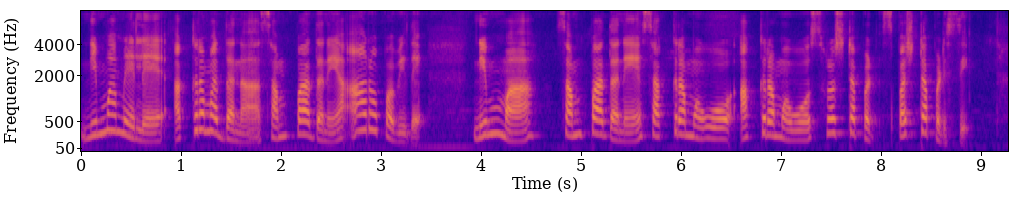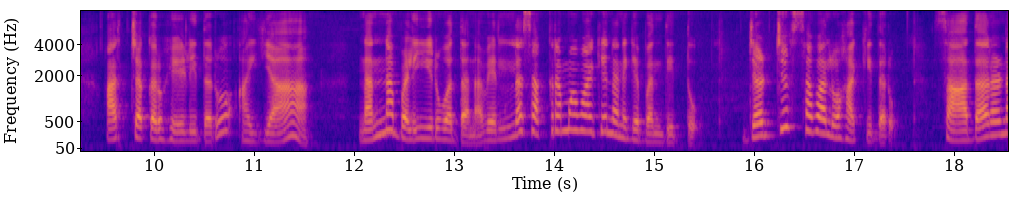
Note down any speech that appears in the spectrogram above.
ನಿಮ್ಮ ಮೇಲೆ ಅಕ್ರಮ ಧನ ಸಂಪಾದನೆಯ ಆರೋಪವಿದೆ. ನಿಮ್ಮ ಸಂಪಾದನೆ ಸಕ್ರಮವೋ ಅಕ್ರಮವೋ ಸ್ಪಷ್ಟಪಡಿ ಸ್ಪಷ್ಟಪಡಿಸಿ. ಅರ್ಚಕರು ಹೇಳಿದರು, ಅಯ್ಯ ನನ್ನ ಬಳಿ ಇರುವ ಧನವೆಲ್ಲ ಸಕ್ರಮವಾಗಿ ನನಗೆ ಬಂದಿತ್ತು. ಜಡ್ಜ್ ಸವಾಲು ಹಾಕಿದರು. ಸಾಧಾರಣ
